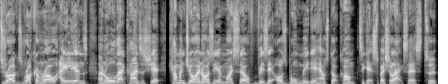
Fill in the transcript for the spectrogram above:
Drugs, rock and roll, aliens, and all that kinds of shit. Come and join Ozzy and myself. Visit osbornemediahouse.com to get special access to. to-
